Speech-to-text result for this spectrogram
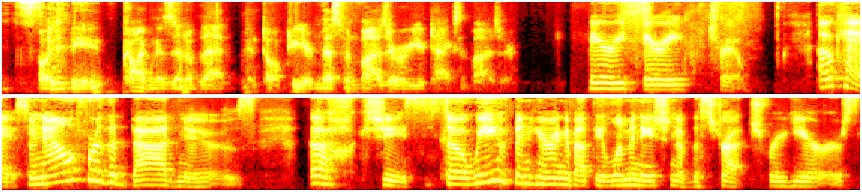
It's So Always be cognizant of that and talk to your investment advisor or your tax advisor. Very, very true. Okay, so now for the bad news. Oh, geez. So we have been hearing about the elimination of the stretch for years.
